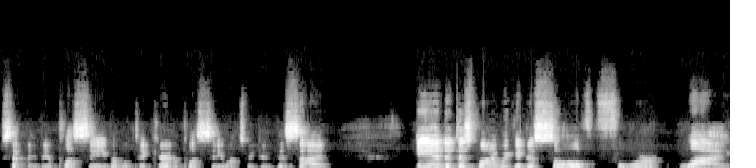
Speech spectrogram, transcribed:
except maybe a plus c, but we'll take care of the plus c once we do this side. And at this point, we can just solve for y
